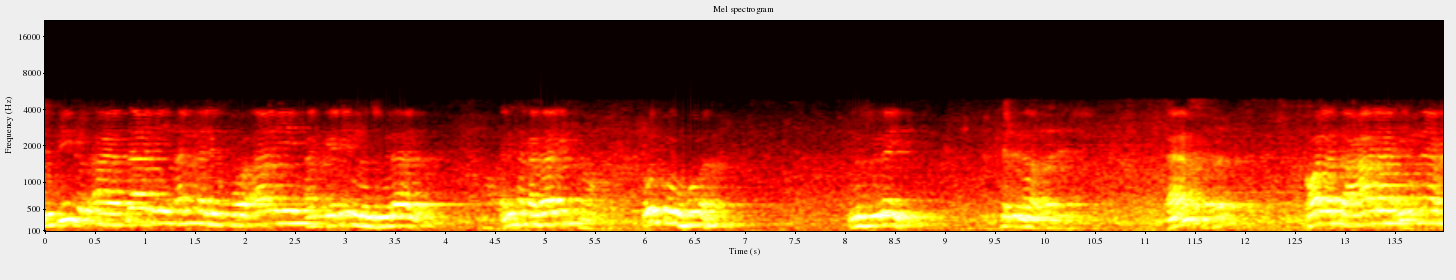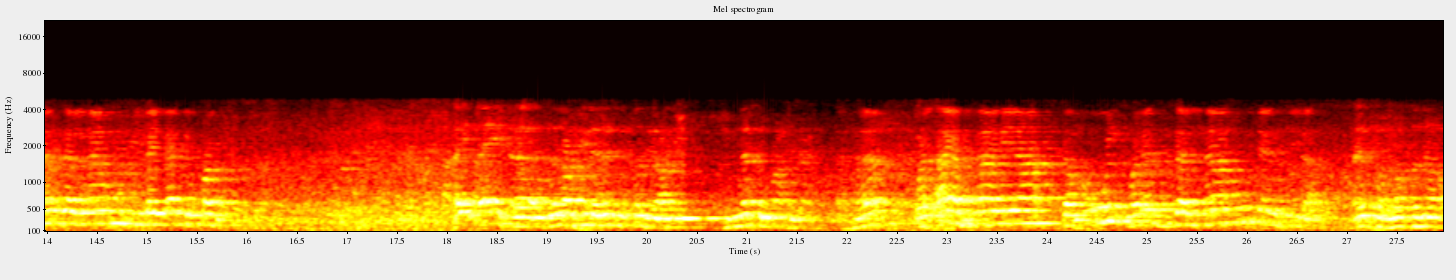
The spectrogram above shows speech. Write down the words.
تفيد الآيتان أن للقرآن الكريم نزولان أليس كذلك؟ اذكرهما نزولين ها؟ قال تعالى إنا أنزلناه في ليلة القدر. أي أي أنزلناه في ليلة القدر يعني جملة واحدة. أها. والآية الثانية تقول ونزلناه تنزيلا. أي فرقناه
